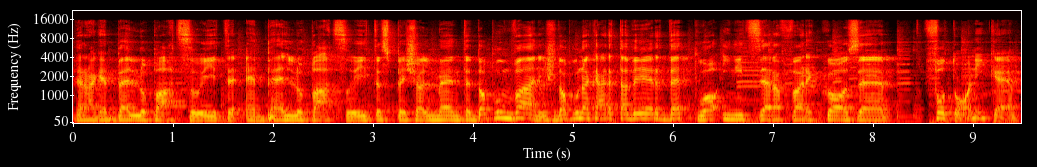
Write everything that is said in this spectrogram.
Raga, è bello pazzo Hit, è bello pazzo Hit, specialmente dopo un vanish, dopo una carta verde, può iniziare a fare cose fotoniche.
